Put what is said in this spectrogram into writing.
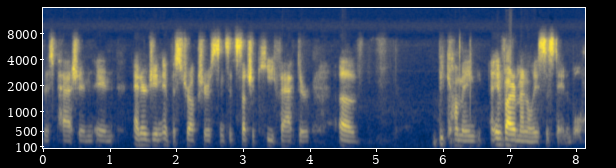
this passion in energy and infrastructure since it's such a key factor of becoming environmentally sustainable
